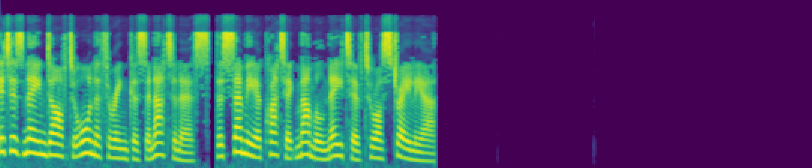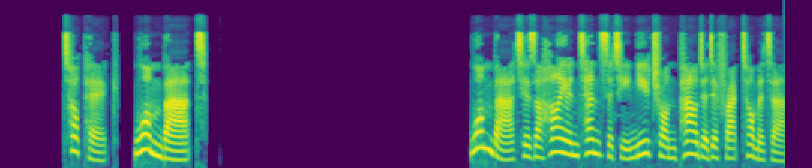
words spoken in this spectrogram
It is named after Ornithorhynchus anatinus, the semi-aquatic mammal native to Australia. Topic: Wombat Wombat is a high-intensity neutron powder diffractometer.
